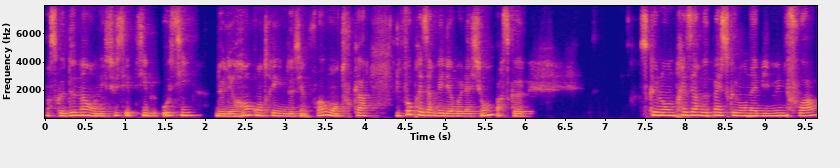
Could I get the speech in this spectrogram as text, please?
parce que demain, on est susceptible aussi de les rencontrer une deuxième fois, ou en tout cas, il faut préserver les relations, parce que ce que l'on ne préserve pas et ce que l'on abîme une fois,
